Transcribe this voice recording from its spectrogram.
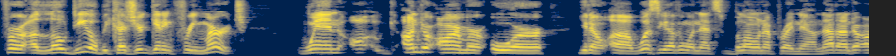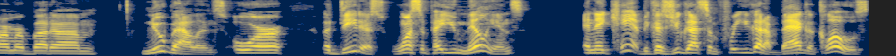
for a low deal because you're getting free merch, when uh, Under Armour or, you know, uh, what's the other one that's blowing up right now? Not Under Armour, but um, New Balance or Adidas wants to pay you millions and they can't because you got some free, you got a bag of clothes.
